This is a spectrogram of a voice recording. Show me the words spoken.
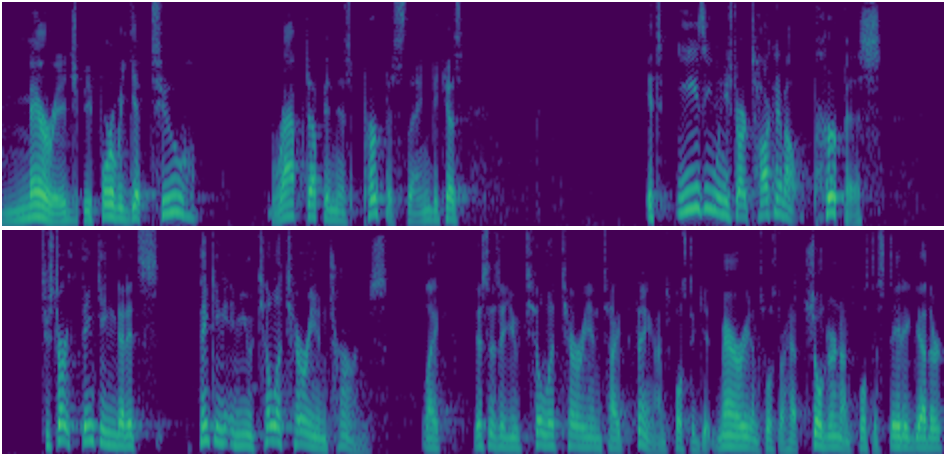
marriage before we get too wrapped up in this purpose thing because it's easy when you start talking about purpose to start thinking that it's thinking in utilitarian terms. Like, this is a utilitarian type thing. I'm supposed to get married, I'm supposed to have children, I'm supposed to stay together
